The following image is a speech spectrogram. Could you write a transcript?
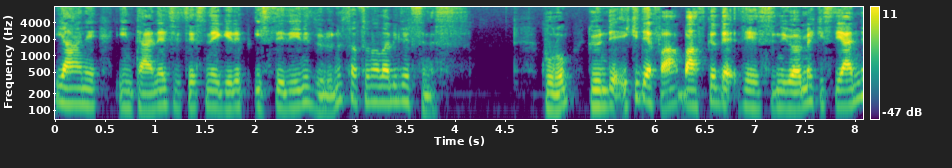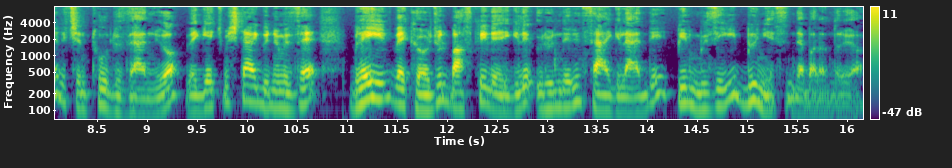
Yani internet sitesine girip istediğiniz ürünü satın alabilirsiniz. Kurum günde iki defa baskı tesisini görmek isteyenler için tur düzenliyor ve geçmişten günümüze Braille ve körcül baskı ile ilgili ürünlerin sergilendiği bir müzeyi bünyesinde barındırıyor.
